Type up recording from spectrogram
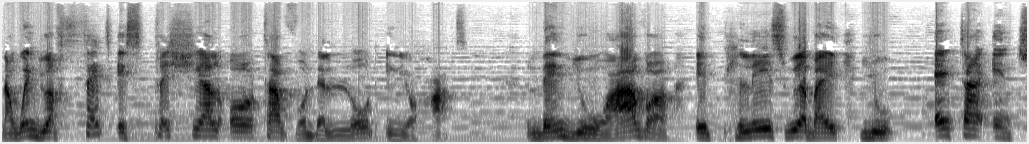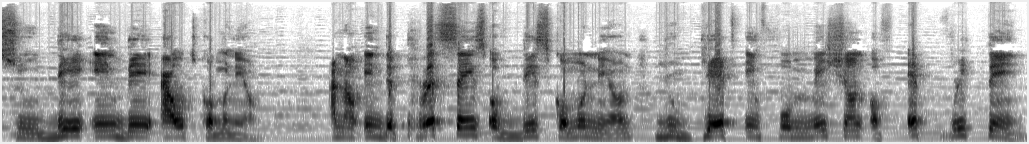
Now, when you have set a special altar for the Lord in your heart, then you have a, a place whereby you enter into day in, day out communion. And now, in the presence of this communion, you get information of everything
